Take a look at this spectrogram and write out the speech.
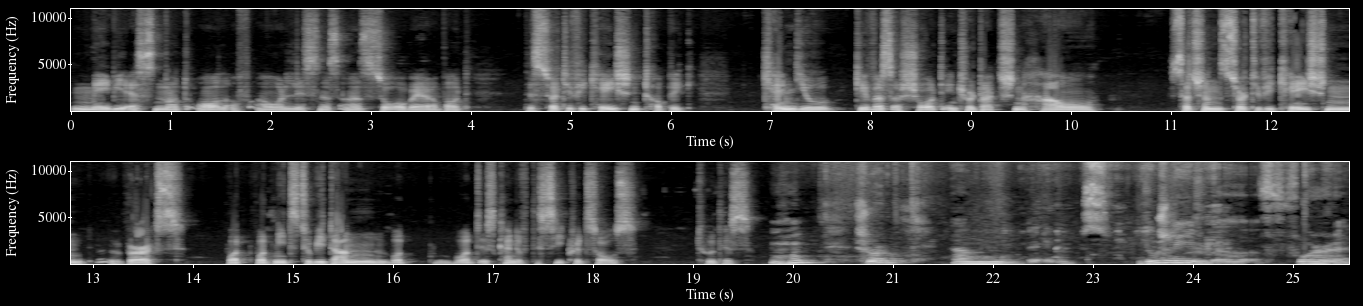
Maybe as not all of our listeners are so aware about the certification topic, can you give us a short introduction how such a certification works? What what needs to be done what what is kind of the secret sauce to this? Mm-hmm. sure. Um, usually uh, for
